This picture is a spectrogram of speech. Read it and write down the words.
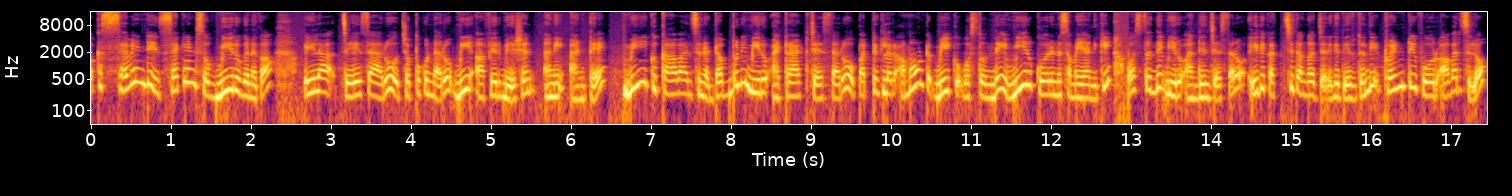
ఒక సెవెంటీ సెకండ్స్ మీరు గనక ఇలా చేశారు చెప్పుకున్నారు మీ అఫిర్మేషన్ అని అంటే మీకు కావాల్సిన డబ్బుని మీరు అట్రాక్ట్ చేస్తారు. పర్టికులర్ అమౌంట్ మీకు వస్తుంది. మీరు కోరిన సమయానికి వస్తుంది. మీరు అందించేస్తారు. ఇది ఖచ్చితంగా జరిగి తీరుతుంది. ట్వంటీ ఫోర్ అవర్స్లో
